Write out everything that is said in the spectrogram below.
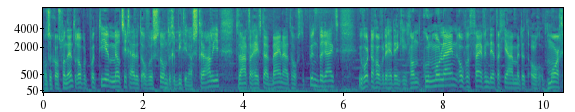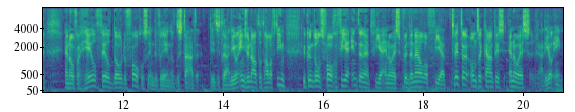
Onze correspondent Robert Portier meldt zich uit het overstroomde gebied in Australië. Het water heeft daar bijna het hoogste punt bereikt. U hoort nog over de herdenking van Koen Molijn over 35 jaar met het oog op morgen. En over heel veel dode vogels in de Verenigde Staten. Dit is het Radio 1 Journaal tot half tien. U kunt ons volgen via internet, via nos.nl of via Twitter. Ons account is NOS NOS Radio 1.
